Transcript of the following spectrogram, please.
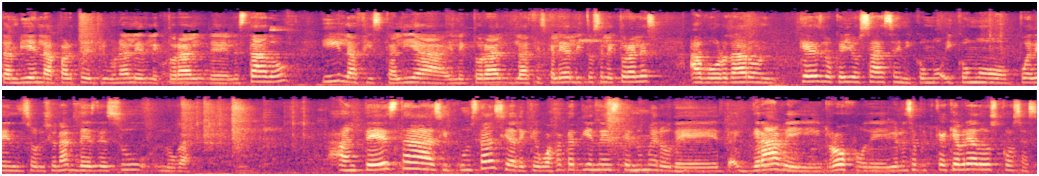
también la parte del Tribunal Electoral del Estado y la Fiscalía Electoral, la Fiscalía de Delitos Electorales, abordaron qué es lo que ellos hacen y cómo, y cómo pueden solucionar desde su lugar. Ante esta circunstancia de que Oaxaca tiene este número de grave y rojo de violencia política, aquí habría dos cosas.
